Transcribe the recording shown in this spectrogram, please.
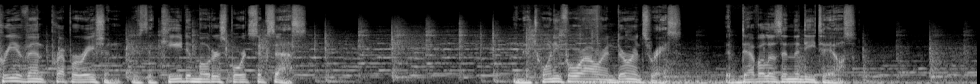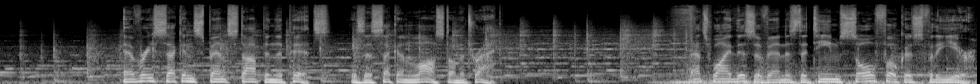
Pre-event preparation is the key to motorsport success. In a 24-hour endurance race, the devil is in the details. Every second spent stopped in the pits is a second lost on the track. That's why this event is the team's sole focus for the year.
